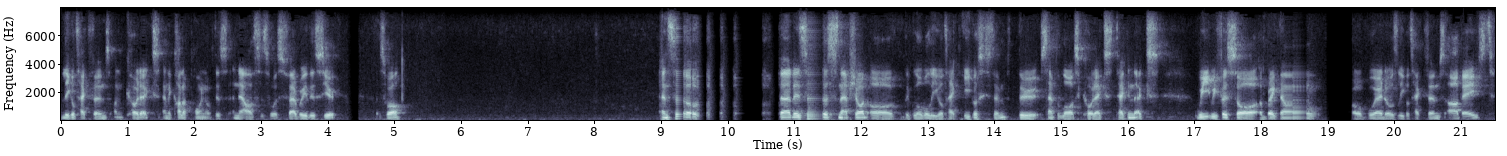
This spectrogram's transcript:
legal tech firms on Codex, and the cutoff point of this analysis was February this year as well. And so that is a snapshot of the global legal tech ecosystem through Stanford Law's Codex Tech Index. We, we first saw a breakdown of where those legal tech firms are based.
